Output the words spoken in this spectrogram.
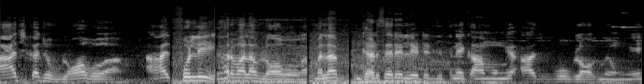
आज का जो ब्लॉग होगा आज फुली घर वाला व्लॉग होगा। मतलब घर से रिलेटेड जितने काम होंगे, आज वो व्लॉग में होंगे।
